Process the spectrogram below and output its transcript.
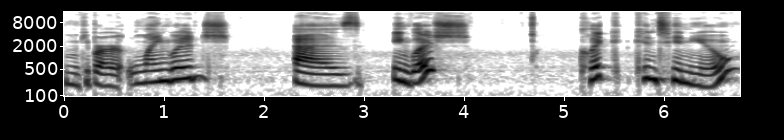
I'm gonna keep our language as English. Click continue.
